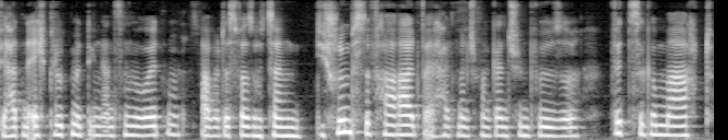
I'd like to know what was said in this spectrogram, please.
wir hatten echt Glück mit den ganzen Leuten. Aber das war sozusagen die schlimmste Fahrt, weil er hat manchmal ganz schön böse Witze gemacht.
